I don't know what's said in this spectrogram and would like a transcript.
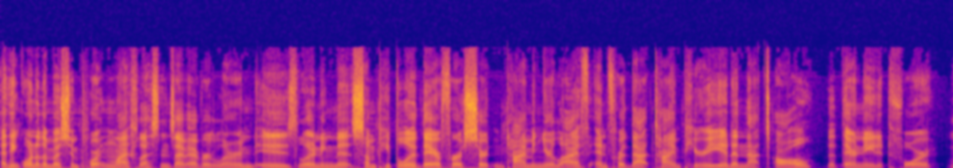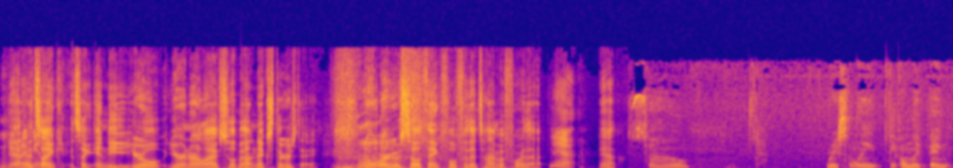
I think one of the most important life lessons I've ever learned is learning that some people are there for a certain time in your life and for that time period, and that's all that they're needed for. You mm-hmm. Yeah, what I it's mean? like it's like Indy. You're you're in our lives till about next Thursday, mm-hmm. but we're so thankful for the time before that. Yeah. Yeah. So, recently, the only thing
